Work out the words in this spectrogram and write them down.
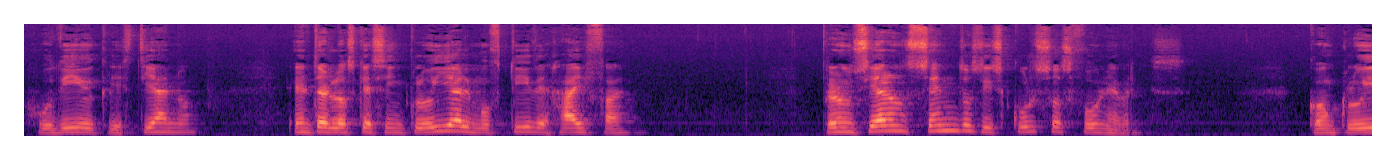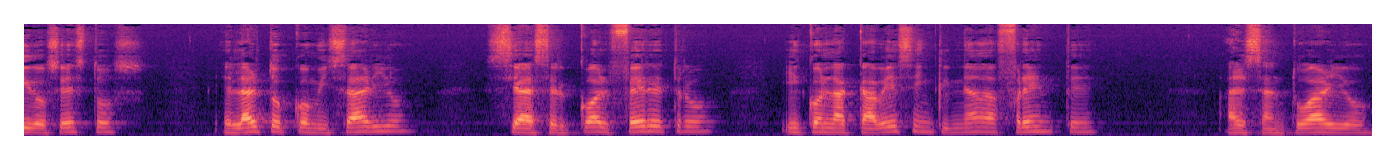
judío y cristiano, entre los que se incluía el muftí de Haifa, pronunciaron sendos discursos fúnebres. Concluidos estos, el alto comisario se acercó al féretro y con la cabeza inclinada frente al santuario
